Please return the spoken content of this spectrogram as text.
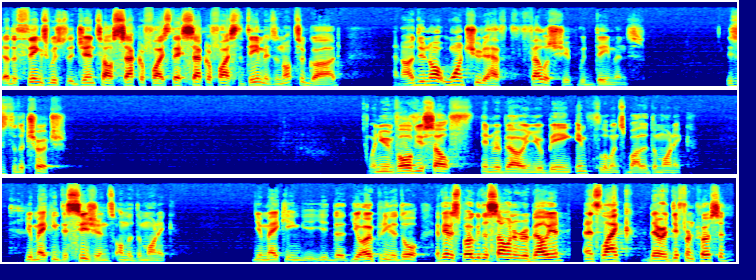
that the things which the Gentiles sacrifice, they sacrifice to demons and not to God. And I do not want you to have fellowship with demons. This is to the church. When you involve yourself in rebellion, you're being influenced by the demonic. You're making decisions on the demonic. You're making, you're opening the door. Have you ever spoken to someone in rebellion and it's like they're a different person?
